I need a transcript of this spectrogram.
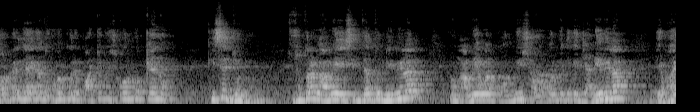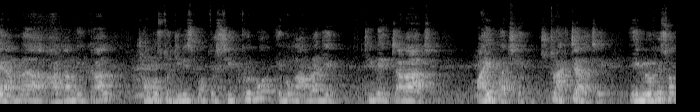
সরকারি জায়গা দখল করে পার্টি অফিস করব কেন? কিসের জন্য? সুতরাং আমি এই সিদ্ধান্ত নিয়ে নিলাম এবং আমি আমার কর্মী, সহকর্মীদেরকে জানিয়ে দিলাম যে, ভাই, আমরা আগামীকাল সমস্ত জিনিসপত্র শিফট করব এবং আমরা যে টিনের চালা আছে পাইপ আছে স্ট্রাকচার আছে, এইগুলোকে সব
